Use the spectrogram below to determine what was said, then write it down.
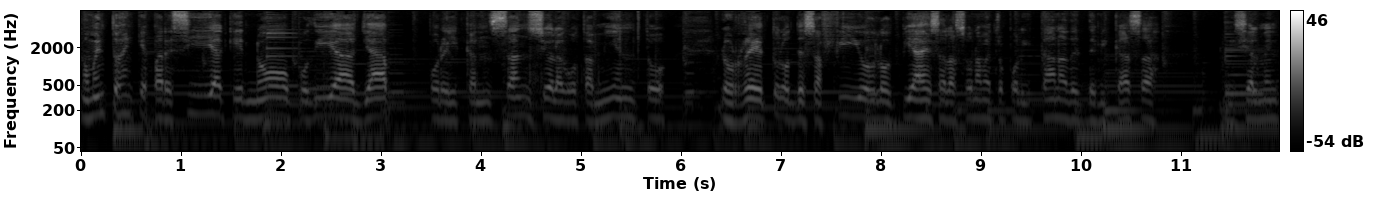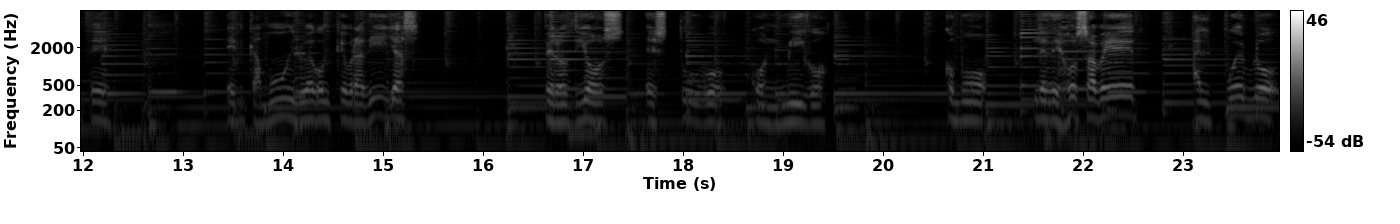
momentos en que parecía que no podía ya por el cansancio, el agotamiento, los retos, los desafíos, los viajes a la zona metropolitana desde mi casa, inicialmente en Camuy, luego en Quebradillas, pero Dios estuvo conmigo, como le dejó saber al pueblo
